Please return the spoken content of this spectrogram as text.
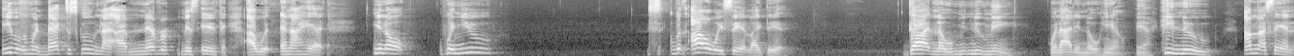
Even when went back to school, I, I've never missed anything. I would, and I had, you know, when you. Was I always say it like that? God know knew me when I didn't know Him. Yeah. He knew. I'm not saying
